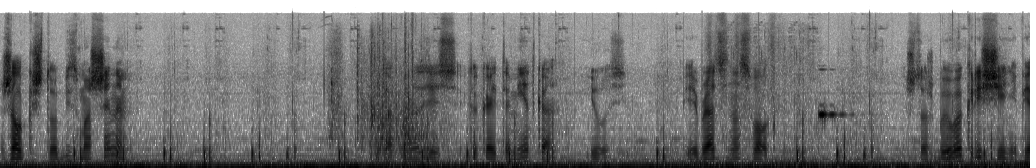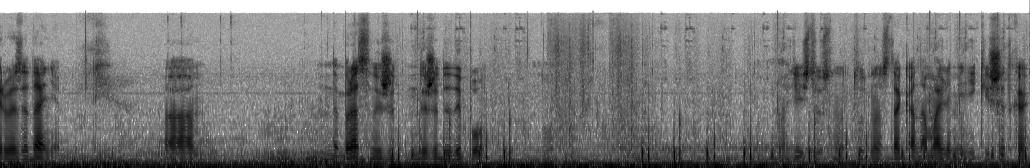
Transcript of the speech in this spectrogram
Жалко, что без машины здесь какая-то метка появилась. Перебраться на свалку. Что ж, боевое крещение. Первое задание. А, добраться до, Ж... до ЖД депо. Ну, надеюсь, тут, тут нас так аномалиями не кишит, как.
